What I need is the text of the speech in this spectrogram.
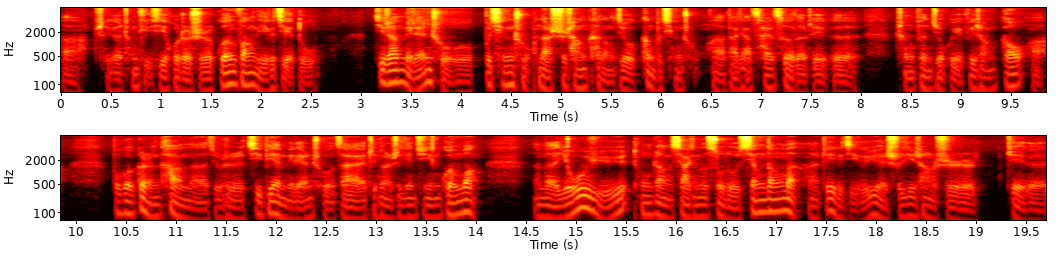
啊这个成体系或者是官方的一个解读。既然美联储不清楚，那市场可能就更不清楚啊！大家猜测的这个成分就会非常高啊。不过个人看呢，就是即便美联储在这段时间进行观望，那么由于通胀下行的速度相当慢啊，这个几个月实际上是这个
